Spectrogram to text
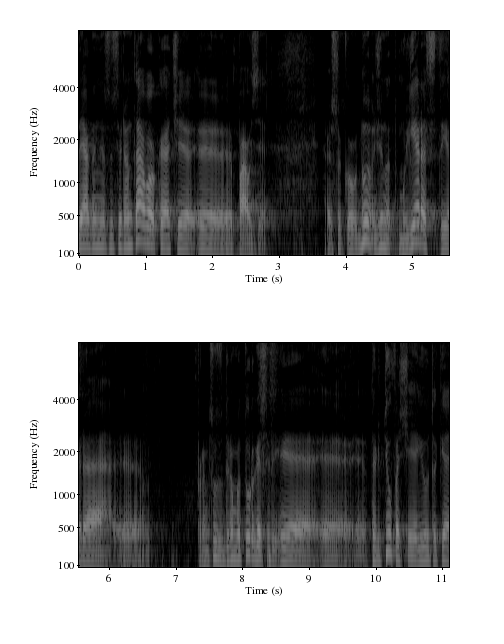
Liana nesusirientavo, ką čia e, pauzė. Aš sakau, nu, žinot, Mulieras tai yra e, prancūzų dramaturgas ir e, e, tartiufas čia jų tokia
